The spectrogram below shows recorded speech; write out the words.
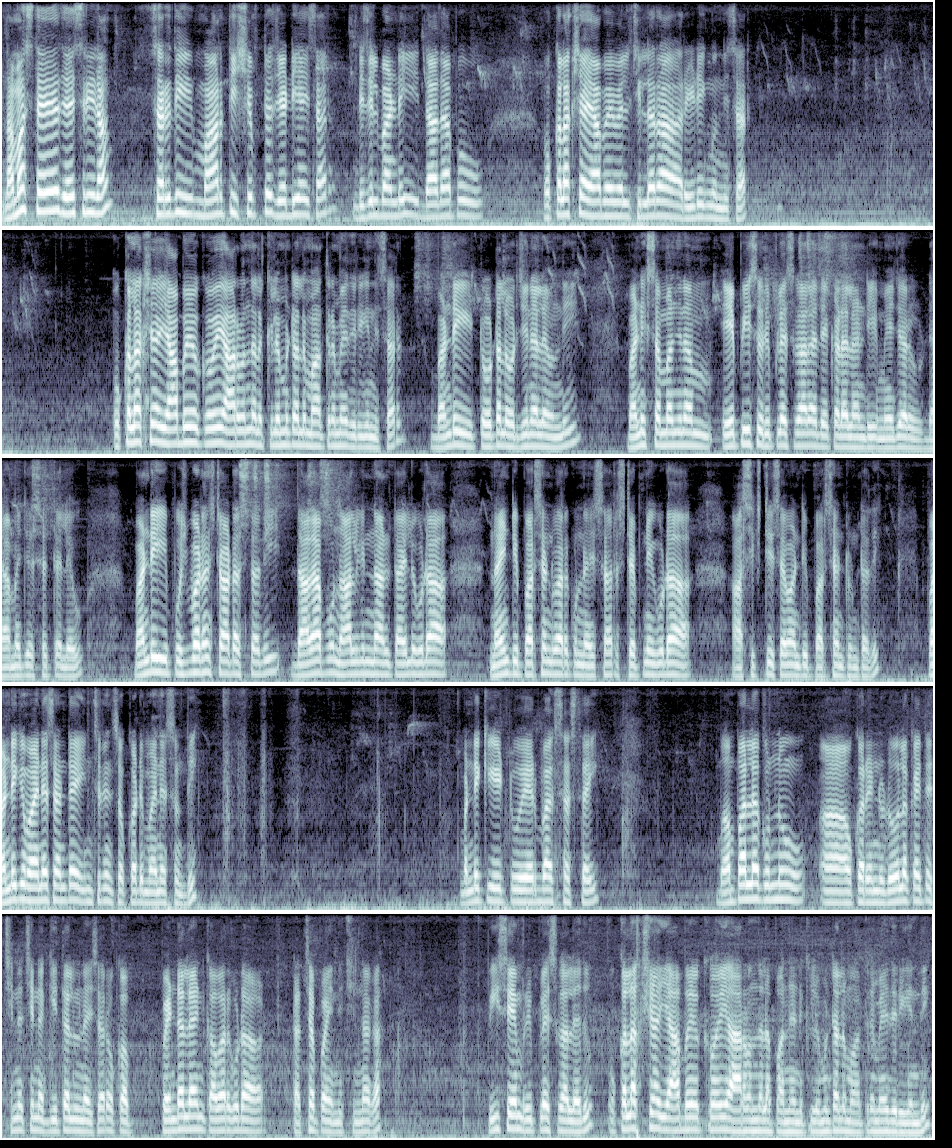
నమస్తే జై శ్రీరామ్. సార్ ఇది Maruti Swift ZDI sir. Diesel బండి దాదాపు ఒక లక్ష యాభై వేల చిల్లర రీడింగ్ ఉంది సార్. ఒక లక్ష యాభై ఒక వెయ్యి ఆరు వందల కిలోమీటర్లు మాత్రమే తిరిగింది సార్. బండి టోటల్ ఒరిజినలే ఉంది. బండికి సంబంధించిన ఏ పీస్ రిప్లేస్ కాలేదు ఎక్కడ ఎలాంటి మేజర్ డ్యామేజెస్ అయితే లేవు. బండి పుష్ బటన్ స్టార్ట్ వస్తుంది. దాదాపు నాలుగు నాలుగు టైర్లు కూడా నైంటీ పర్సెంట్ వరకు ఉన్నాయి సార్. స్టెప్ని కూడా సిక్స్టీ సెవెంటీ పర్సెంట్ ఉంటుంది. బండికి మైనస్ అంటే ఇన్సూరెన్స్ ఒక్కటి మైనస్ ఉంది. బండికి టూ ఇయర్ బ్యాగ్స్ వస్తాయి. బంపర్లకును ఒక రెండు డోర్లకు అయితే చిన్న చిన్న గీతలు ఉన్నాయి సార్. ఒక పెండల్ లైన్ కవర్ కూడా టచ్ అప్ అయింది చిన్నగా. పీస్ ఏం రీప్లేస్ కాలేదు. ఒక లక్ష యాభై ఒక్క వెయ్యి ఆరు వందల పన్నెండు కిలోమీటర్లు మాత్రమే తిరిగింది.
